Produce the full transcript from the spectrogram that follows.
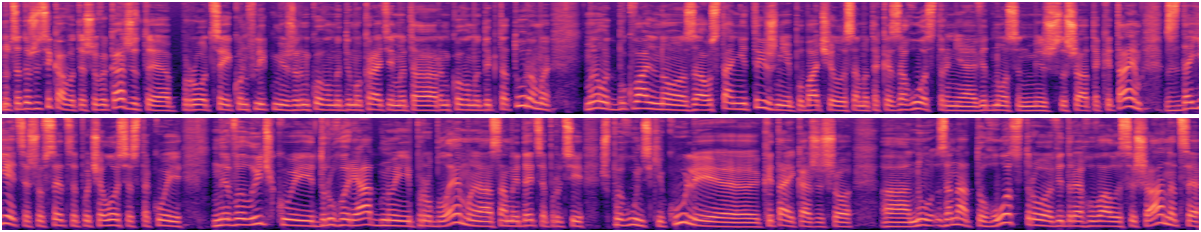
Ну, це дуже цікаво, те, що ви кажете про цей конфлікт між ринковими демократіями та ринковими диктатурами. Ми, от буквально за останні тижні, побачили саме таке загострення відносин між США та Китаєм. Здається, що все це почалося з такої невеличкої другорядної проблеми. А саме йдеться про ці шпигунські кулі. Е, Китай каже, що ну занадто гостро відреагували США на це.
